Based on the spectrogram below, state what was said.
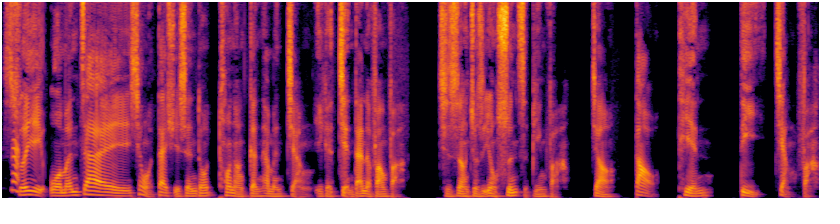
所以我们在像我带学生都通常跟他们讲一个简单的方法，其实上就是用《孙子兵法》，叫道天地将法。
